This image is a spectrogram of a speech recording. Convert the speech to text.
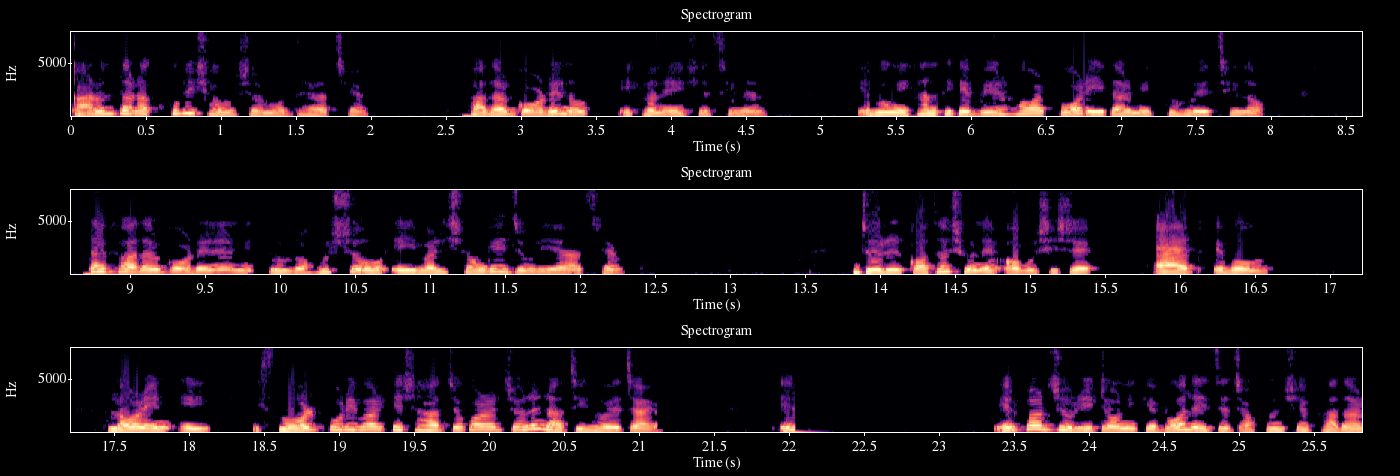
কারণ তারা খুবই সমস্যার মধ্যে আছে। ফাদার গর্ডেনও এখানে এসেছিলেন এবং এখান থেকে বের হওয়ার পরেই তার মৃত্যু হয়েছিল। তাই ফাদার গর্ডেনের মৃত্যুর রহস্য এই বাড়ির সঙ্গেই জড়িয়ে আছে। জুরির কথা শুনে অবশেষে অ্যাড এবং লরেন এই স্মল পরিবারকে সাহায্য করার জন্য রাজি হয়ে যায়। এর- এরপর জুরি টনিকে বলে যে যখন সে ফাদার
